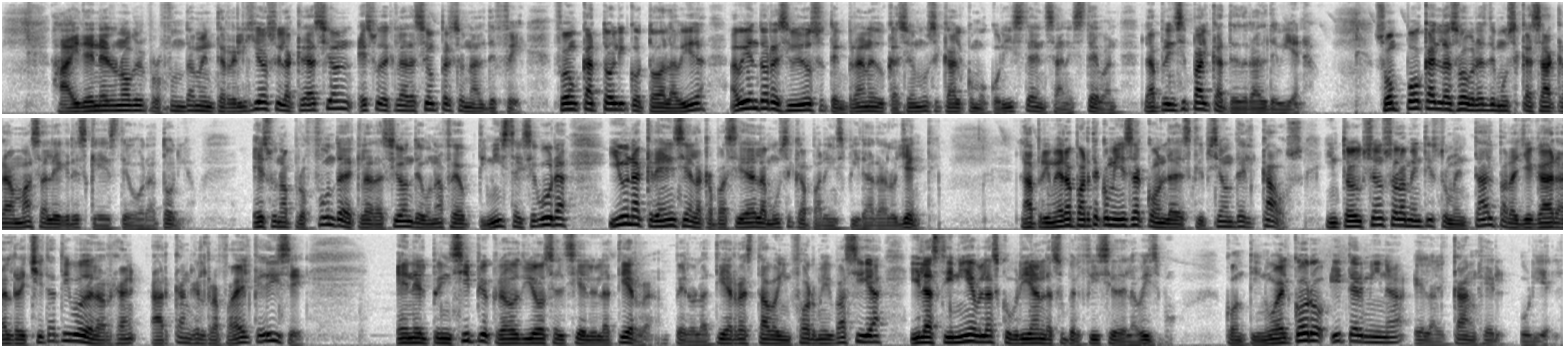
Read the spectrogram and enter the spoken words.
Haydn era un hombre profundamente religioso y la creación es su declaración personal de fe. Fue un católico toda la vida, habiendo recibido su temprana educación musical como corista en San Esteban, la principal catedral de Viena. Son pocas las obras de música sacra más alegres que este oratorio es una profunda declaración de una fe optimista y segura y una creencia en la capacidad de la música para inspirar al oyente. La primera parte comienza con la descripción del caos, introducción solamente instrumental para llegar al recitativo del arcángel Rafael que dice, en el principio creó Dios el cielo y la tierra, pero la tierra estaba informe y vacía, y las tinieblas cubrían la superficie del abismo. Continúa el coro y termina el arcángel Uriel.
